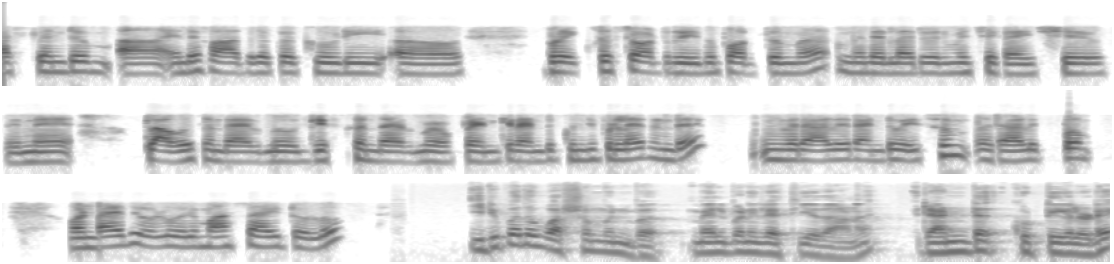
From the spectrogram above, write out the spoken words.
ഹസ്ബൻഡും എന്റെ ഫാദറൊക്കെ കൂടി ബ്രേക്ക്ഫാസ്റ്റ് ഓർഡർ ചെയ്തു പുറത്തുനിന്ന്. അങ്ങനെ എല്ലാവരും ഒരുമിച്ച് കഴിച്ചു പിന്നെ ഫ്ലവേഴ്സ് ഉണ്ടായിരുന്നു ഗിഫ്റ്റ്സ് ഉണ്ടായിരുന്നു. അപ്പൊ എനിക്ക് രണ്ട് കുഞ്ഞു പിള്ളേരുണ്ട്. ഒരാൾ രണ്ട് വയസ്സും ഒരാൾ ഇപ്പം ഉണ്ടായതേ ഉള്ളൂ ഒരു മാസമായിട്ടുള്ളൂ. ഇരുപത് വർഷം മുൻപ് മെൽബണിലെത്തിയതാണ് രണ്ട് കുട്ടികളുടെ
